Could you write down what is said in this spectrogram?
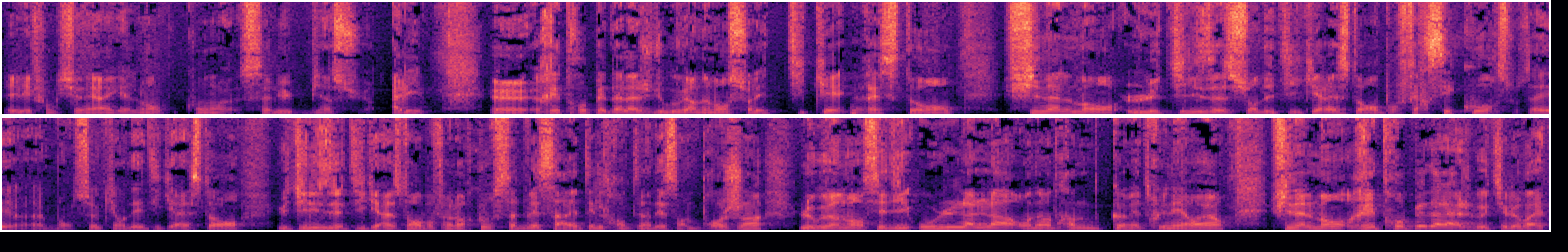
et les fonctionnaires également qu'on salue bien sûr. Allez, euh, rétropédalage du gouvernement sur les tickets restaurants. Finalement, l'utilisation des tickets restaurants pour faire ses courses. Vous savez, euh, bon, ceux qui ont des tickets restaurants utilisent des tickets restaurants pour faire leurs courses. Ça devait s'arrêter le 31 décembre prochain. Le gouvernement s'est dit, oulala, là là, on est en train de commettre une erreur. Finalement, rétropédalage, Gauthier Lebret.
